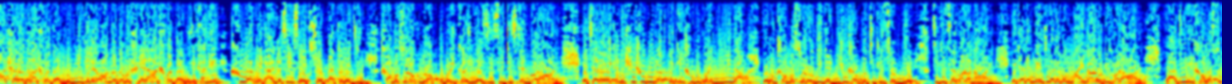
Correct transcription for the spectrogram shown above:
মা শারদা হাসপাতাল, হুগলি জেলার অন্যতম সেরা হাসপাতাল। এখানে সুলভে dialysis X ray pathology সমস্ত রকম রক্ত পরীক্ষা ইউএসজি সিটি স্ক্যান করা হয়। এছাড়াও এখানে শিশু বিভাগ থেকে শুরু করে মহিলা এবং সমস্ত রোগীদের বিশেষজ্ঞ চিকিৎসক দিয়ে চিকিৎসা করানো হয়। এখানে মেজর এবং মাইনরিটি করা হয়। আজই এই সমস্ত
